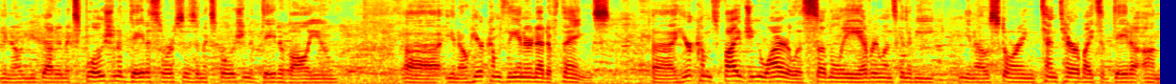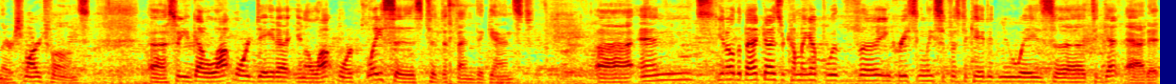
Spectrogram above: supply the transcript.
you know, you've got an explosion of data sources, an explosion of data volume. Uh, you know, here comes the Internet of Things. Uh, here comes 5G wireless. Suddenly, everyone's going to be, you know, storing 10 terabytes of data on their smartphones. Uh, so you've got a lot more data in a lot more places to defend against. Uh, and you know, the bad guys are coming up with uh, increasingly sophisticated new ways to get at it.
